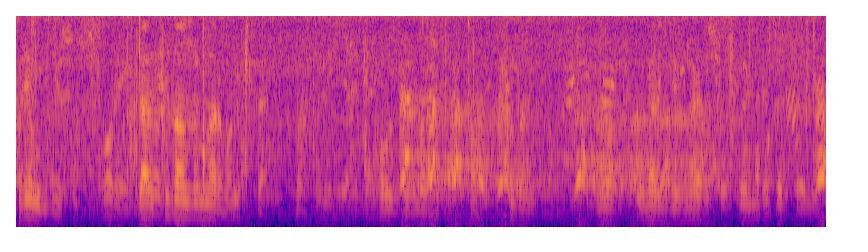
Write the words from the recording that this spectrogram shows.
Şuraya mı gidiyorsunuz? Oraya Gel şuradan zoomlarım onu. Güzel. Bak. Poz gırladı. Tamam şuradan. Ömer gidiyor. Ömer'e de sor. Ömer'e de söyle.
